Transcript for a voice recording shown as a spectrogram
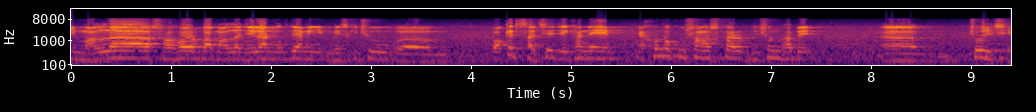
এই মালদা শহর বা মালদা জেলার মধ্যে আমি বেশ কিছু পকেটস আছে যেখানে এখনও কুসংস্কার ভীষণভাবে চলছে।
